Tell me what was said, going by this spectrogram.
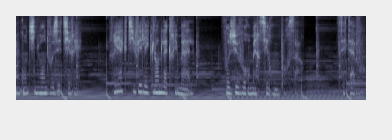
en continuant de vous étirer réactivez les glandes lacrymales. Vos yeux vous remercieront pour ça. C'est à vous.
